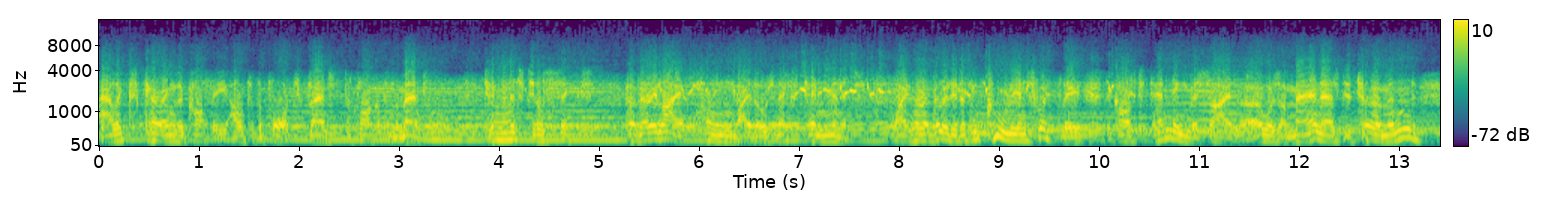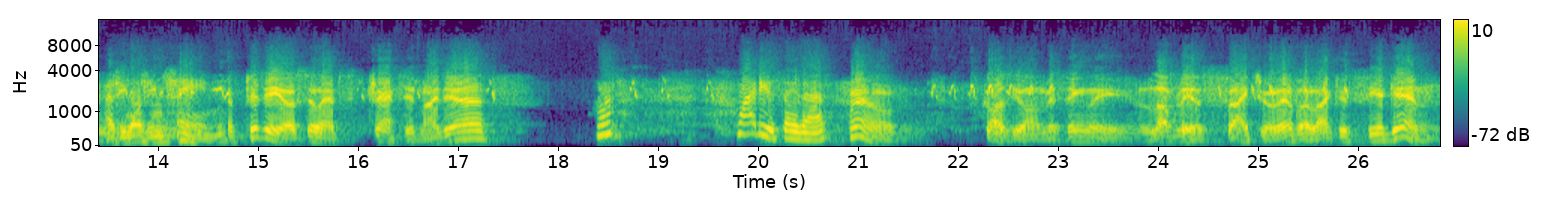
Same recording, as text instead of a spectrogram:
Alex, carrying the coffee out to the porch, glanced at the clock upon the mantel. Ten minutes till six. Her very life hung by those next ten minutes, by her ability to think coolly and swiftly, because standing beside her was a man as determined as he was insane. A pity you're so abstracted, my dear. What? Why do you say that? Well, because you're missing the loveliest sight you're ever likely to see again.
